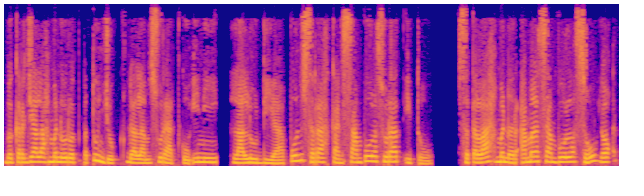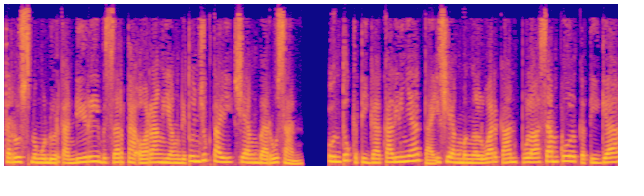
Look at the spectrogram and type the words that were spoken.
bekerjalah menurut petunjuk dalam suratku ini, lalu dia pun serahkan sampul surat itu. Setelah menerima sampul Soyok terus mengundurkan diri beserta orang yang ditunjuk Tai Xiang barusan. Untuk ketiga kalinya Tai Xiang mengeluarkan pula sampul ketiga,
